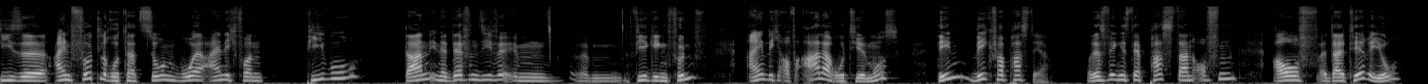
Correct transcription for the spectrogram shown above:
diese Ein-Viertel-Rotation, wo er eigentlich von Pivo dann in der Defensive im ähm, 4 gegen 5 eigentlich auf Ala rotieren muss. Den Weg verpasst er. Und deswegen ist der Pass dann offen auf Dalterio,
